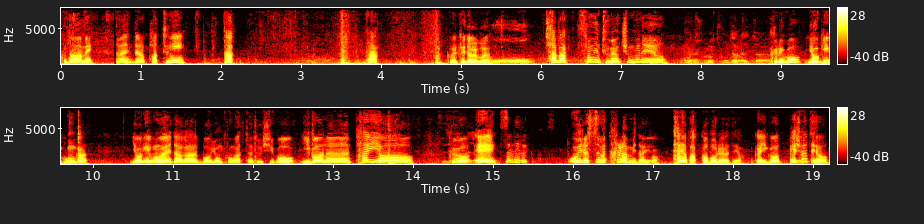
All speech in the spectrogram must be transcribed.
그 다음에 대로 버튼이 그럼 이렇게 넓어요. 오. 차박 성인 두 명 충분해요. 어, 두명 충전했잖아 그리고 여기 공간, 여기 공간에다가 뭐 용품 같은 거 두시고 이거는 타이어 그거 예, 쓸 일을 오히려 쓰면 큰일 납니다. 이거 타이어 바꿔 버려야 돼요. 그러니까 이거 빼셔도 돼요.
